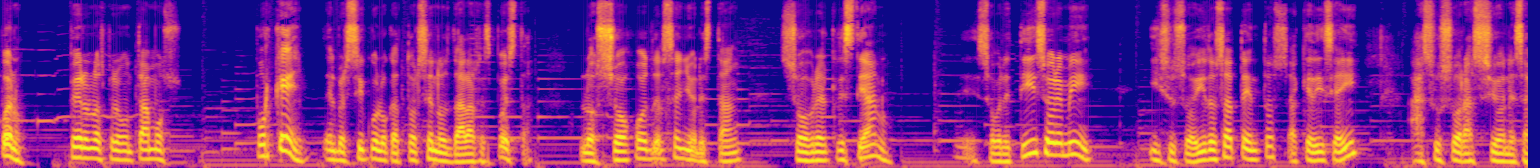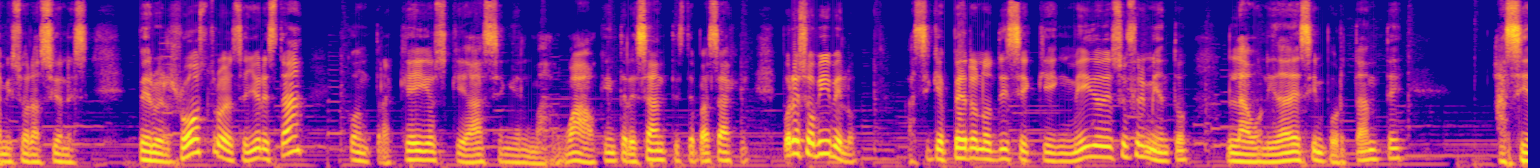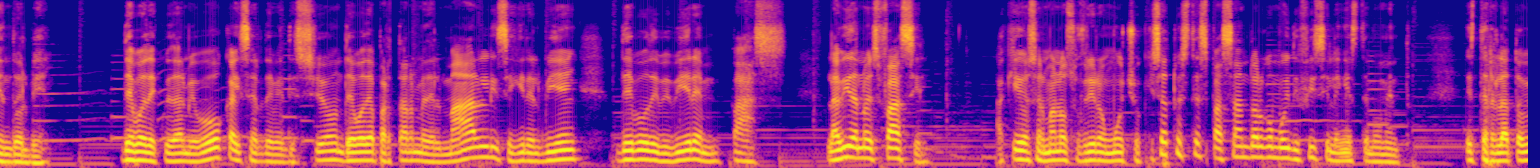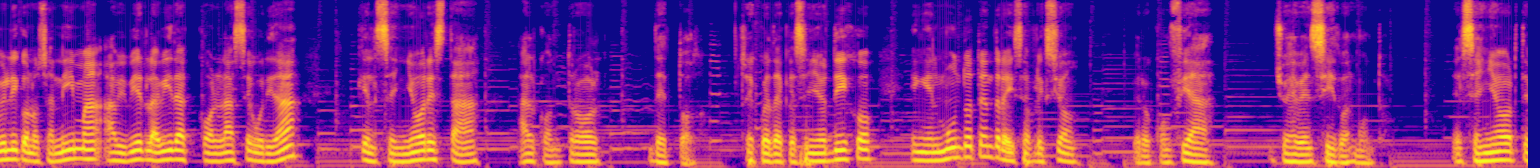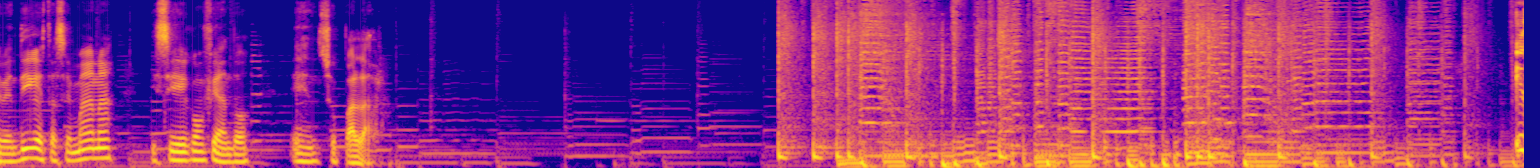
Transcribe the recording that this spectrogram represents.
Bueno, pero nos preguntamos, ¿por qué? El versículo 14 nos da la respuesta. Los ojos del Señor están sobre el cristiano, eh, sobre ti y sobre mí, y sus oídos atentos, ¿a qué dice ahí? A sus oraciones, a mis oraciones. Pero el rostro del Señor está contra aquellos que hacen el mal. ¡Wow! ¡Qué interesante este pasaje! Por eso vívelo Así que Pedro nos dice que en medio del sufrimiento la unidad es importante haciendo el bien. Debo de cuidar mi boca y ser de bendición, debo de apartarme del mal y seguir el bien, debo de vivir en paz. La vida no es fácil. Aquellos hermanos sufrieron mucho. Quizá tú estés pasando algo muy difícil en este momento. Este relato bíblico nos anima a vivir la vida con la seguridad que el Señor está al control de todo. Recuerda que el Señor dijo, en el mundo tendréis aflicción, pero confiad, yo he vencido al mundo. El Señor te bendiga esta semana y sigue confiando en su palabra.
